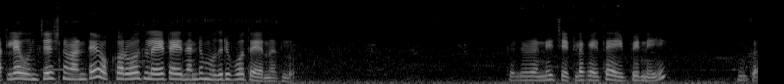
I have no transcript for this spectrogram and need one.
అట్లే ఉంచేసినామంటే ఒక రోజు లేట్ అయిందంటే ముదిరిపోతాయి అన్నట్లు. ఇక్కడ చూడండి చెట్లకైతే అయిపోయినాయి. ఇంకా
